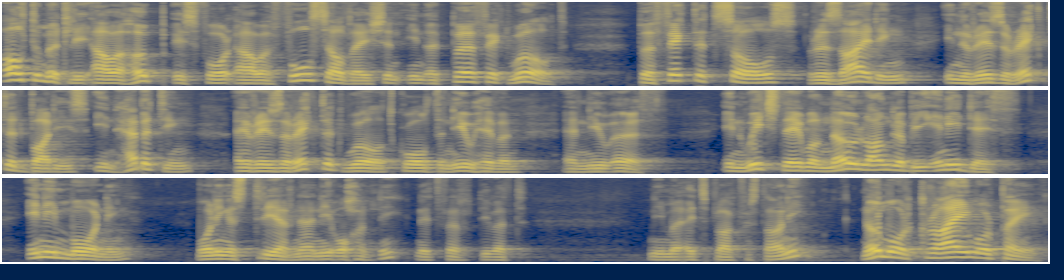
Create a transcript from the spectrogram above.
Ultimately, our hope is for our full salvation in a perfect world, perfected souls residing in resurrected bodies, inhabiting a resurrected world called the new heaven and new earth, in which there will no longer be any death, any mourning. Mourning is treur, né, nie oggend nie, net vir die wat nie my uitspraak verstaan nie. No more crying or pain.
